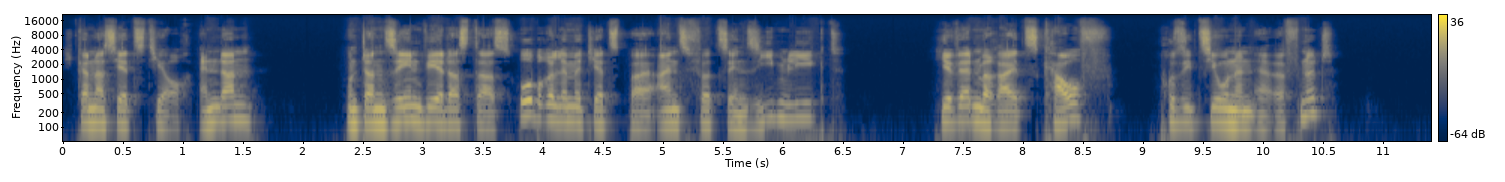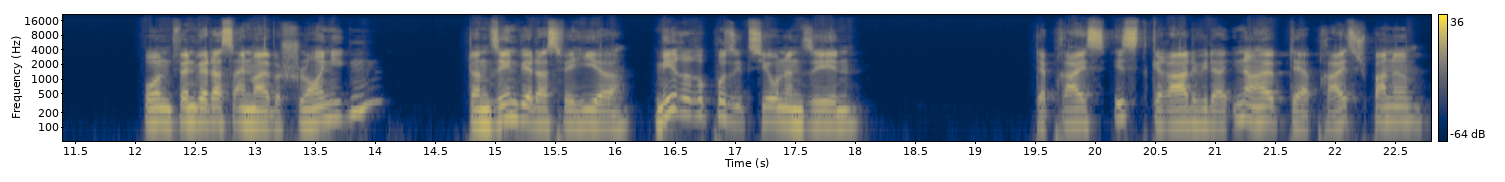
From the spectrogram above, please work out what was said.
Ich kann das jetzt hier auch ändern. Und dann sehen wir, dass das obere Limit jetzt bei 1.14.7 liegt. Hier werden bereits Kaufpositionen eröffnet. Und wenn wir das einmal beschleunigen, dann sehen wir, dass wir hier mehrere Positionen sehen. Der Preis ist gerade wieder innerhalb der Preisspanne.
